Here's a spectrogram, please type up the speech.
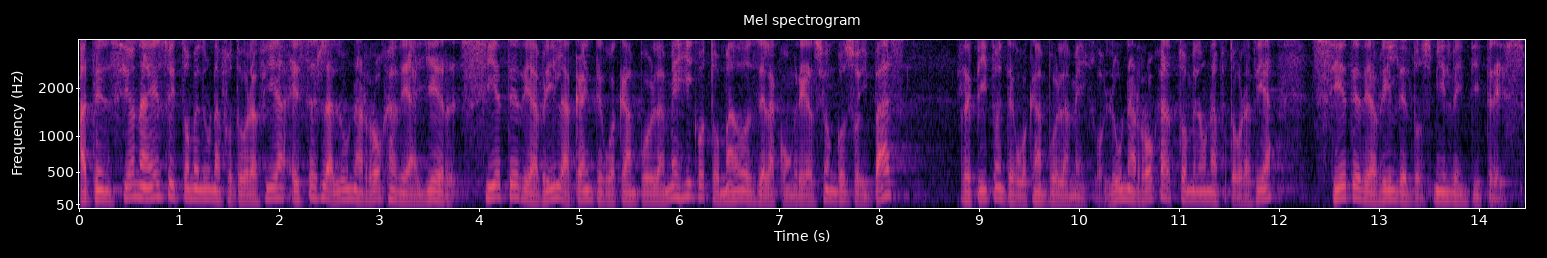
Atención a eso y tómele una fotografía. Esta es la luna roja de ayer, 7 de abril, acá en Tehuacán, Puebla, México, tomado desde la congregación Gozo y Paz. Repito, en Tehuacán, Puebla, México. Luna roja, tómele una fotografía, 7 de abril del 2023.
